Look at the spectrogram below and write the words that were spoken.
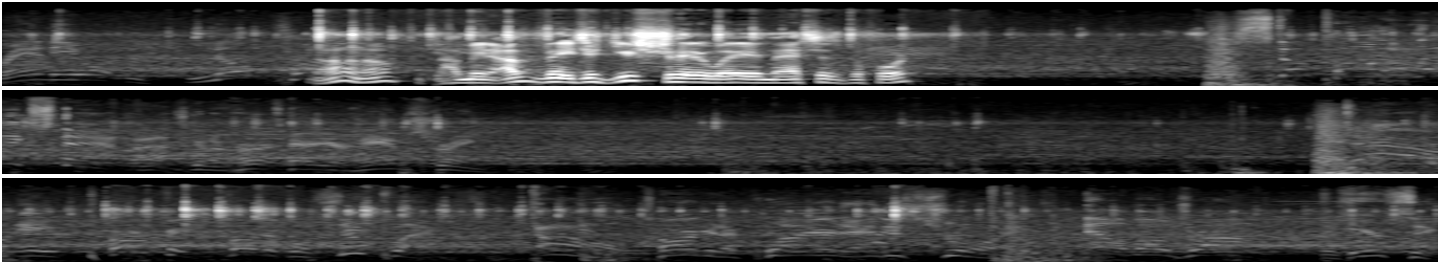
Randy I don't know. I mean, I've majored you straight away in matches before. Stump with a leg snap. That's going to hurt. Tear your hamstring. Down a perfect vertical suplex. Oh, target acquired and destroyed. Elbow drop. Piercing.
